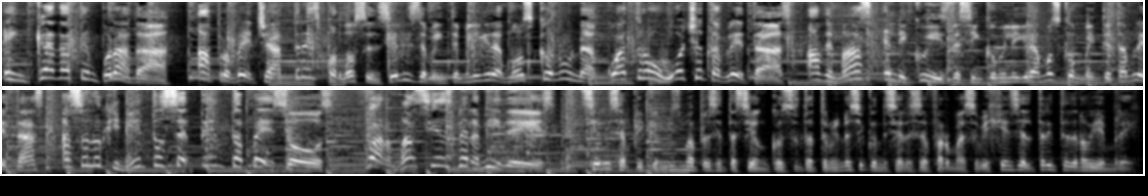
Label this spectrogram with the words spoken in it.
en cada temporada. Aprovecha 3x2 en Cialis de 20 miligramos con una, 4 u 8 tabletas. Además, el Liquiz de 5 miligramos con 20 tabletas a solo 570 pesos. Farmacias Benavides. Cialis aplica misma presentación. Consulta términos y condiciones en farmacia. Vigencia el 30 de noviembre.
